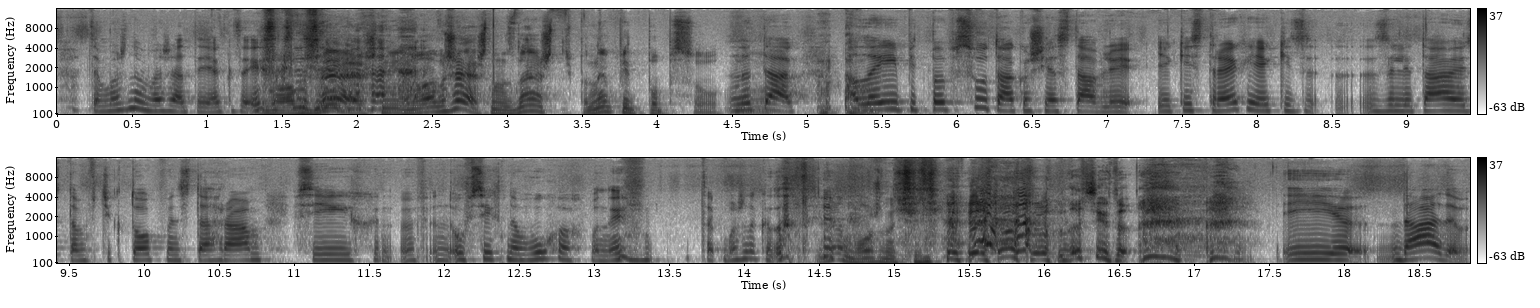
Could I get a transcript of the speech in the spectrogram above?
Це можна вважати як за Ну а вже ж, ні, ну а вже ж, ну знаєш, типу, не під попсу. Ну так, але і під попсу також я ставлю якісь треки, які з- залітають там в TikTok, в Instagram, всіх, у всіх на вухах вони так можна казати. Не можна чи ні. Да. І да,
